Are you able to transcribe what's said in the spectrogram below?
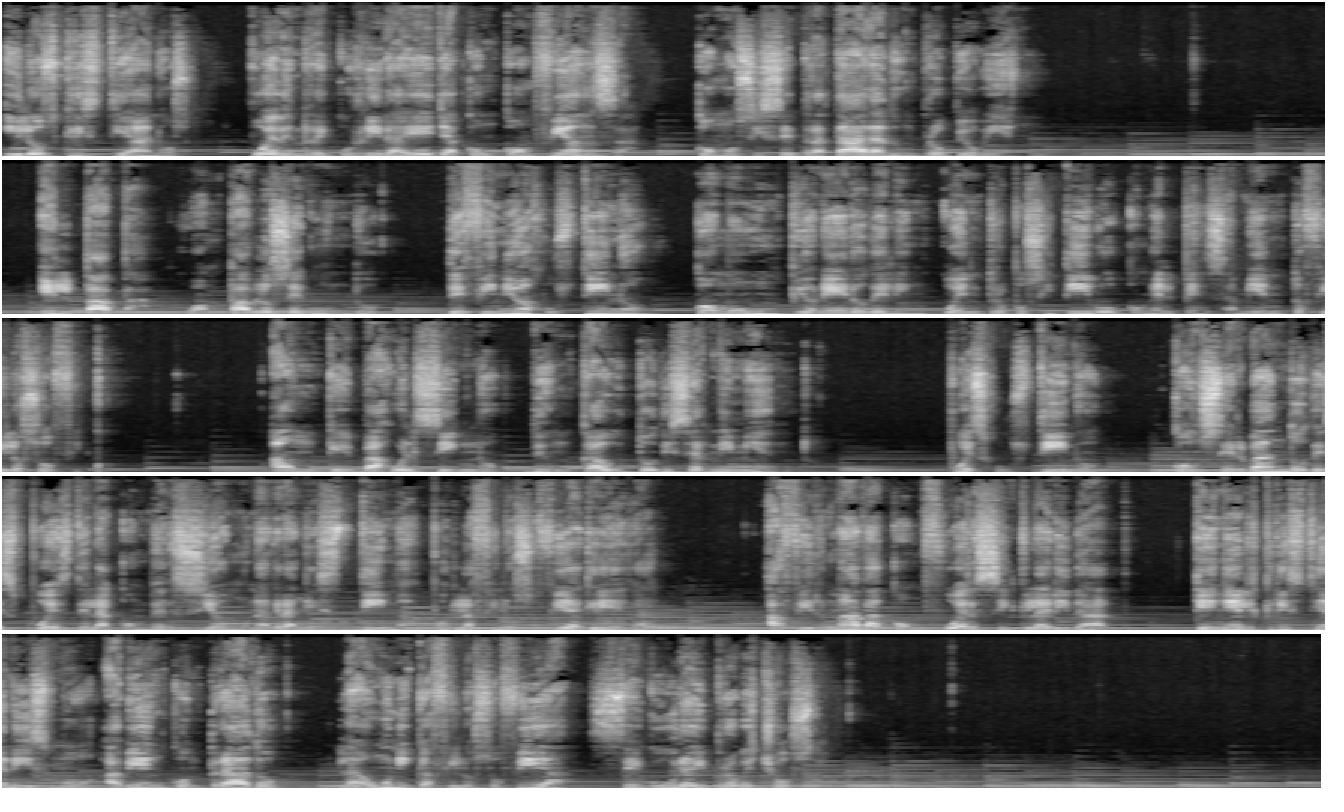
y los cristianos pueden recurrir a ella con confianza, como si se tratara de un propio bien. El Papa Juan Pablo II definió a Justino como un pionero del encuentro positivo con el pensamiento filosófico, aunque bajo el signo de un cauto discernimiento, pues Justino conservando después de la conversión una gran estima por la filosofía griega, afirmaba con fuerza y claridad que en el cristianismo había encontrado la única filosofía segura y provechosa.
